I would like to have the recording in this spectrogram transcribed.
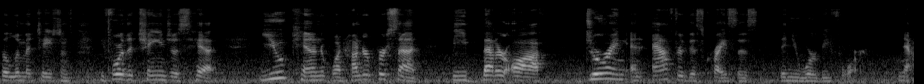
the limitations, before the changes hit. You can 100% be better off during and after this crisis than you were before. Now,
